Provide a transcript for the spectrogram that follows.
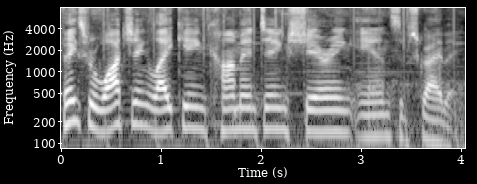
Thanks for watching, liking, commenting, sharing, and subscribing.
